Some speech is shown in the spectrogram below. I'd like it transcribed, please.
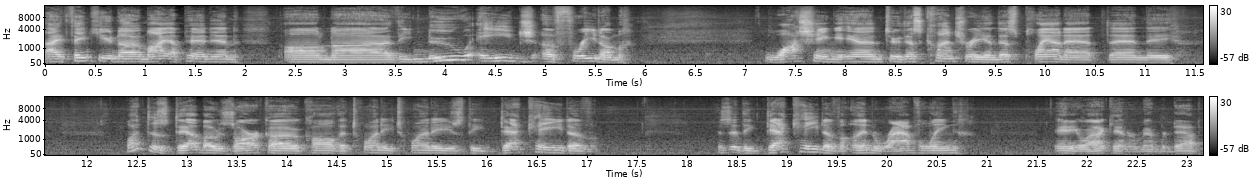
I think you know my opinion on uh, the new age of freedom washing into this country and this planet and the what does Deb Ozarko call the 2020s the decade of is it the decade of unraveling? Anyway I can't remember Deb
